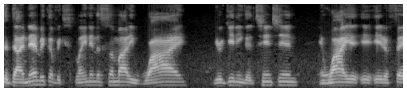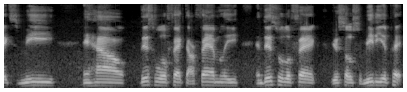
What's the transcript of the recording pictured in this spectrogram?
the dynamic of explaining to somebody why you're getting attention and why it, it, it affects me and how this will affect our family and this will affect your social media page.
